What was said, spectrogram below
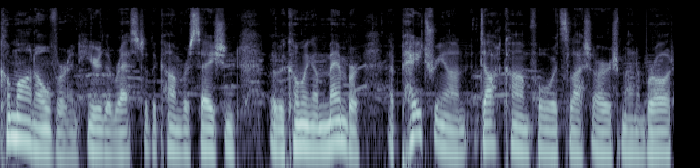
Come on over and hear the rest of the conversation by becoming a member at patreon.com forward slash Irishman abroad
